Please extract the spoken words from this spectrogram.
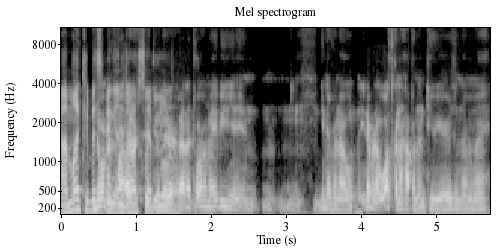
uh, Michael Norman Bisping and Park George could do it. Bellator maybe. and You never know. You never know what's going to happen in two years in MMA.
